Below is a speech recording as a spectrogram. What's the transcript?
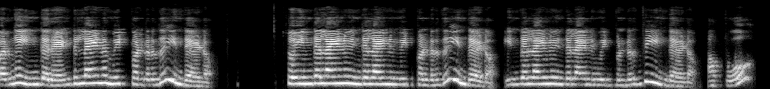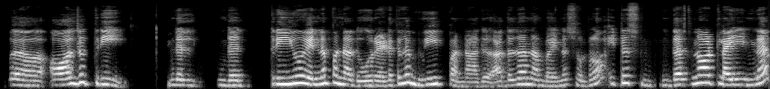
பாருங்க இந்த ரெண்டு லைனை மீட் பண்றது இந்த இடம். ஸோ இந்த லைனும் இந்த லைனும் மீட் பண்றது இந்த இடம். இந்த லைனும் இந்த லைனும் மீட் பண்றது இந்த இடம். அப்போ ஆல் த த்ரீ இந்த இந்த த்ரீயும் என்ன பண்ணாது? ஒரு இடத்துல மீட் பண்ணாது. அதை தான் நம்ம என்ன சொல்றோம்? It is does not lie in a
